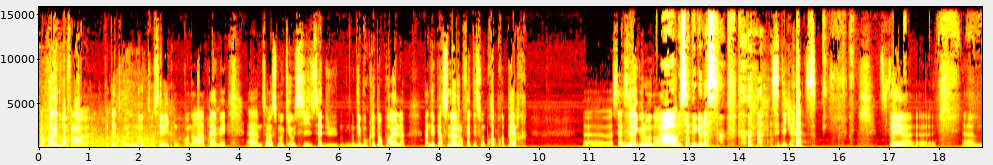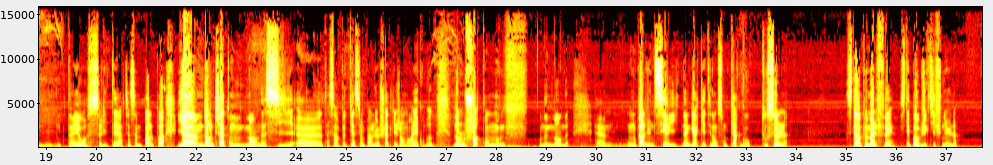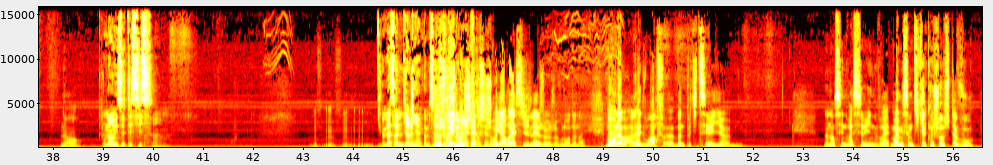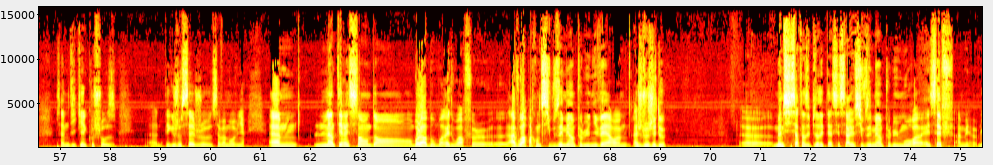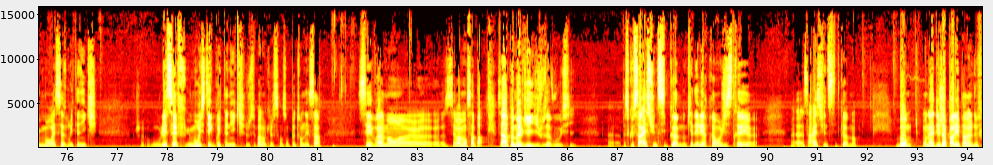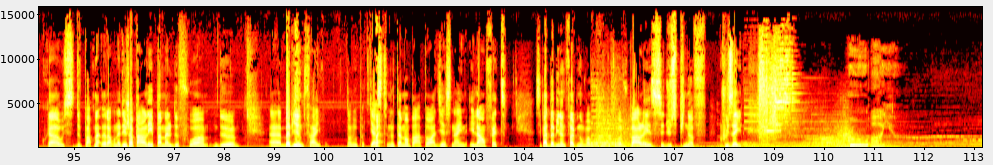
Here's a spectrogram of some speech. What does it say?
alors pas Red Dwarf, alors peut-être une autre série qu'on aura après, mais ça va se moquer aussi, du, des boucles temporelles. Un des personnages en fait est son propre père. Euh, c'est assez Mm. rigolo dans Ah, mais c'est dégueulasse. C'est dégueulasse. C'est euh, euh, un héros solitaire. Tiens, ça me parle pas. Il y a euh, dans le chat, on nous demande si. Euh, c'est un podcast, si on parle de chat, les gens vont rien comprendre. Dans le chat, on nous, on nous demande. on nous parle d'une série d'un gars qui était dans son cargo tout seul. C'était un peu mal fait. C'était pas objectif nul. Non. Non, ils étaient 6. Là, ça me dit rien. Comme ça, je, je ferai une recherche et je regarderai. Si je l'ai, je, je vous le redonnerai. Bon, voilà, Red Dwarf, euh, bonne petite série. euh. Non, non, c'est une vraie série, une vraie. Ouais, mais ça me dit quelque chose, je t'avoue. Ça me dit quelque chose. Euh, dès que je sais, je... ça va me revenir. L'intéressant dans. Voilà, bon, bah, Red Dwarf. à voir, par contre, si vous aimez un peu l'univers euh, H2G2. Euh, même si certains épisodes étaient assez sérieux, si vous aimez un peu l'humour euh, SF, ah, euh, l'humour SF britannique, je- ou l'SF humoristique britannique, je sais pas dans quel sens on peut tourner ça, c'est vraiment, vraiment sympa. Ça a un peu mal vieilli, je vous avoue aussi, parce que ça reste une sitcom, donc il y a des rires préenregistrés, ça reste une sitcom. hein. Bon, on a déjà parlé pas mal de aussi, de, par- on a déjà parlé pas mal de fois de Babylon 5 dans nos podcasts, notamment par rapport à DS9. Et là, en fait, c'est pas de Babylon 5 dont on va vous, dont on va vous parler, c'est du spin-off Crusade. Who are you?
